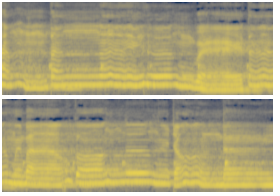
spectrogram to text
thánh tăng ơi, hướng về tam bảo con nương trọn đời.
